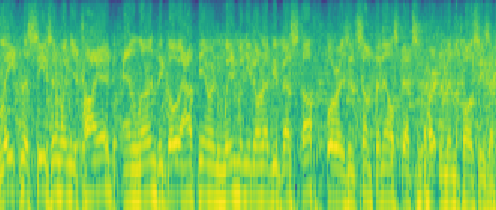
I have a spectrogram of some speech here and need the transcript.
late in the season when you're tired, and learn to go out there and win when you don't have your best stuff, or is it something else that's hurting him in the postseason?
